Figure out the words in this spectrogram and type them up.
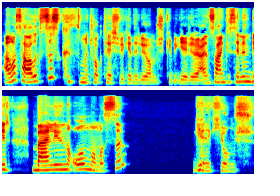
Ama sağlıksız kısmı çok teşvik ediliyormuş gibi geliyor. Yani sanki senin bir benliğinin olmaması gerekiyormuş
